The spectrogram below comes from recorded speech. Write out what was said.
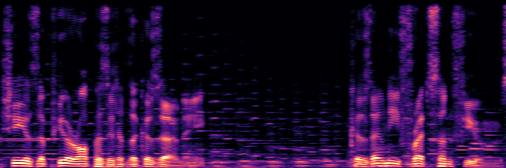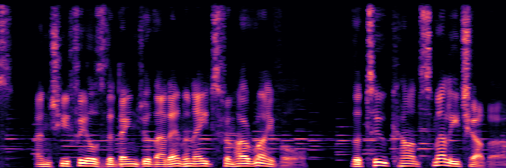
she is the pure opposite of the Cuzzoni. Cuzzoni frets and fumes, and she feels the danger that emanates from her rival. The two can't smell each other.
